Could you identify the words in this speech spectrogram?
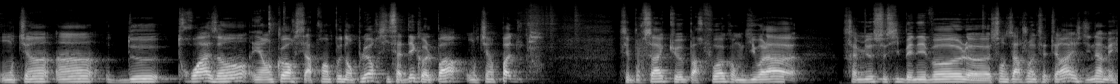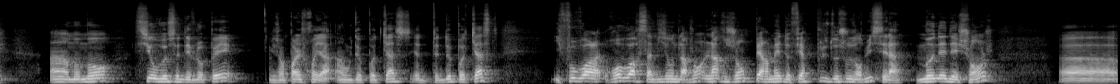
on tient un, deux, trois ans, et encore, ça prend un peu d'ampleur. Si ça décolle pas, on tient pas du tout. C'est pour ça que parfois, quand on me dit, voilà, ce serait mieux ceci bénévole, euh, sans argent, etc., et je dis, non, mais à un moment, si on veut se développer, j'en parlais, je crois, il y a un ou deux podcasts, il y a peut-être deux podcasts, il faut voir, revoir sa vision de l'argent. L'argent permet de faire plus de choses aujourd'hui, c'est la monnaie d'échange. Euh,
